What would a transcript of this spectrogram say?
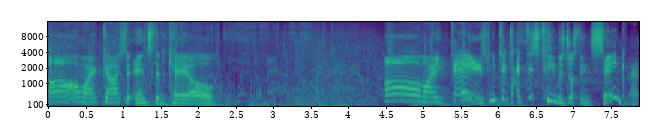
Oh my gosh, the instant KO. Oh my days! We did, this team is just in sync, man.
